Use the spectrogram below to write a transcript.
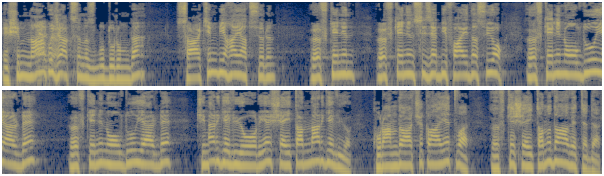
E şimdi ne yapacaksınız bu durumda? Sakin bir hayat sürün. Öfkenin öfkenin size bir faydası yok. Öfkenin olduğu yerde öfkenin olduğu yerde kimler geliyor oraya? Şeytanlar geliyor. Kur'an'da açık ayet var. Öfke şeytanı davet eder.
